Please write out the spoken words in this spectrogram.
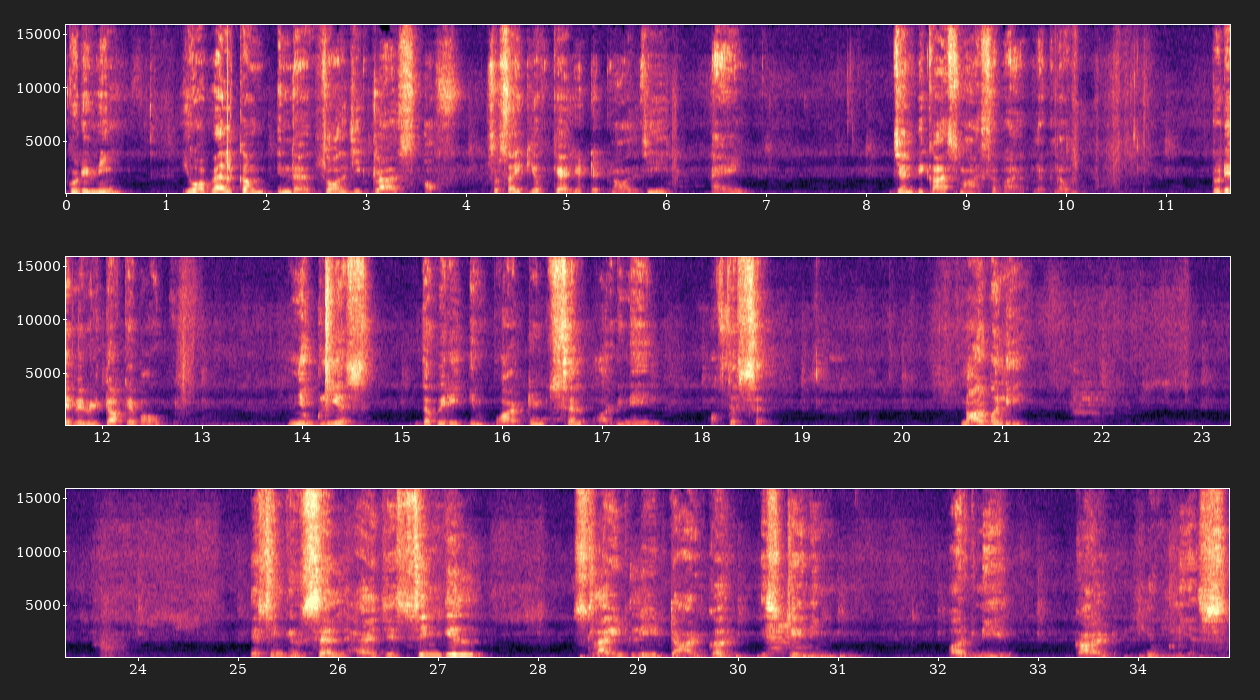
Good evening. You are welcome in the zoology class of Society of Career Technology and Jan Vikas Mahasabha Lucknow. Today we will talk about nucleus, the very important cell organelle of the cell. Normally, a single cell has a single slightly darker staining organelle called nucleus.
